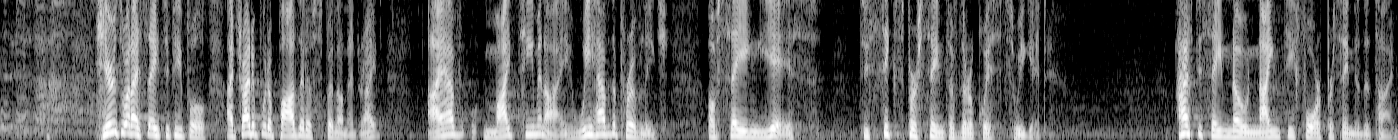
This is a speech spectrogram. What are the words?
Here's what I say to people I try to put a positive spin on it, right? I have my team and I, we have the privilege of saying yes to 6% of the requests we get. I have to say no 94% of the time.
